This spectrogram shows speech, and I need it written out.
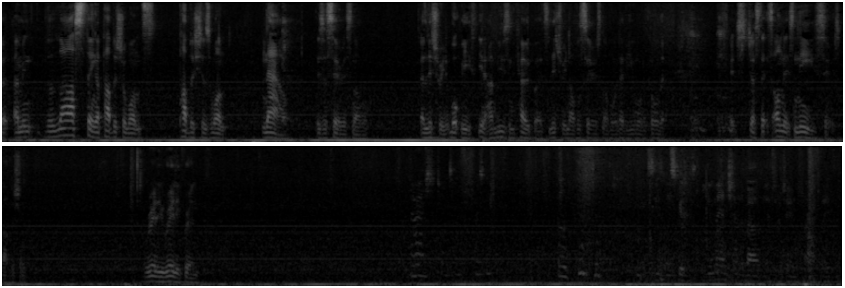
But I mean, the last thing a publisher wants, publishers want now, is a serious novel, a literary. What we, you know, I'm using code words: literary novel, serious novel, whatever you want to call it. It's just it's on its knees, serious publishing. Really, really grim. Arash, do you want to ask a question? Excuse me, excuse You mentioned about literature in translation.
